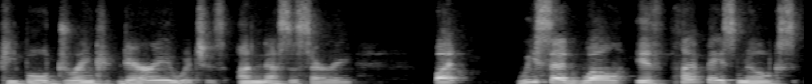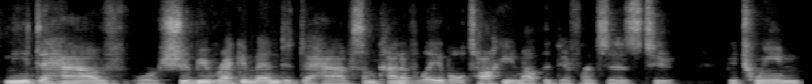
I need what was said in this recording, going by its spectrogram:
people drink dairy, which is unnecessary. But we said, well, if plant based milks need to have or should be recommended to have some kind of label talking about the differences to between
